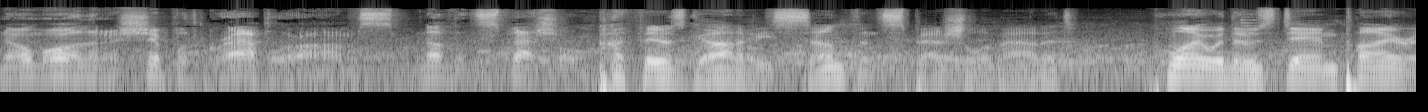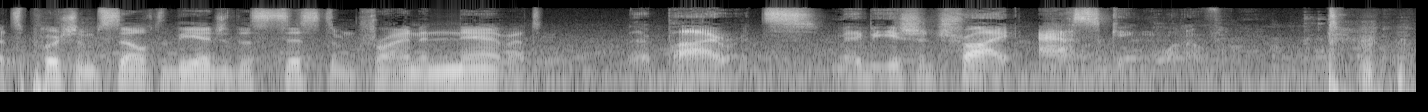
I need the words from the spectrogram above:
No more than a ship with grappler arms. Nothing special. But there's gotta be something special about it. Why would those damn pirates push themselves to the edge of the system trying to nab it? They're pirates. Maybe you should try asking one of them.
